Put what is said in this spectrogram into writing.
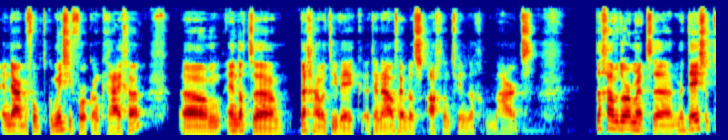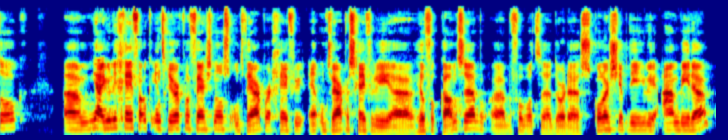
En daar bijvoorbeeld commissie voor kan krijgen. Um, en dat, daar gaan we het die week daarna over hebben. Dat is 28 maart. Dan gaan we door met, met deze talk. Um, ja, jullie geven ook interieurprofessionals, ontwerper geven, eh, ontwerpers geven jullie heel veel kansen. Bijvoorbeeld door de scholarship die jullie aanbieden.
